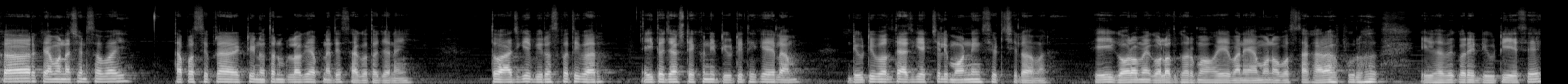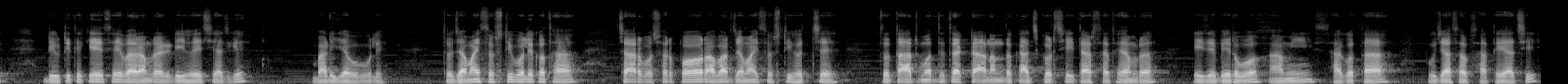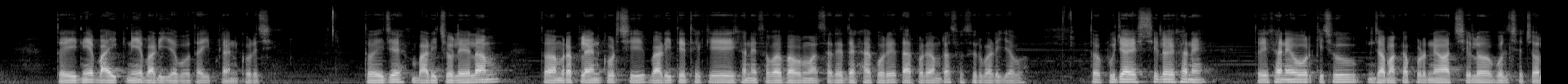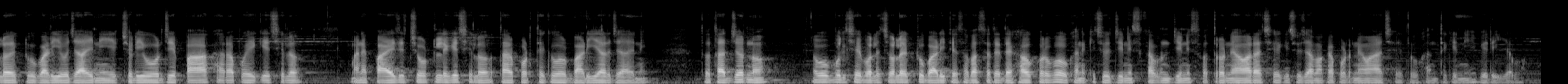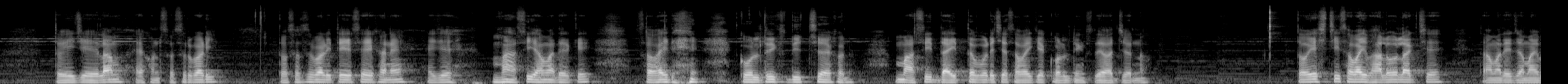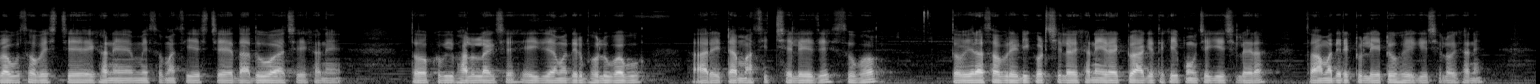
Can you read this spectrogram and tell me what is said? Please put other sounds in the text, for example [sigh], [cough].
নমস্কার, কেমন আছেন সবাই? তাপস্বীপ্রার একটি নতুন ব্লগে আপনাদের স্বাগত জানাই। তো আজকে বৃহস্পতিবার, এই তো জাস্ট এখনই ডিউটি থেকে এলাম। ডিউটি বলতে আজকে অ্যাকচুয়ালি মর্নিং শিফট ছিল আমার। এই গরমে গলদঘর্ম হয়ে মানে এমন অবস্থা খারাপ পুরো, এইভাবে করে ডিউটি এসে ডিউটি থেকে এসে এবার আমরা রেডি হয়েছি আজকে বাড়ি যাব বলে। তো জামাই ষষ্ঠী বলে কথা, চার বছর পর আবার জামাই ষষ্ঠী হচ্ছে। তো তার মধ্যে তো একটা আনন্দ কাজ করছেই, তার সাথে আমরা এই যে বেরোবো, আমি, স্বাগতা পূজা সব সাথে আছি। তো এই নিয়ে বাইক নিয়ে বাড়ি যাব, তাই প্ল্যান করেছি। তো এই যে বাড়ি চলে এলাম, তো আমরা প্ল্যান করছি বাড়িতে থেকে এখানে সবাই বাবা মার সাথে দেখা করে তারপরে আমরা শ্বশুর বাড়ি যাব। তো পূজা এসেছিল এখানে, তো এখানে ওর কিছু জামা কাপড় নেওয়ার ছিল, বলছে চলো একটু বাড়িও যায়নি অ্যাকচুয়ালি ওর যে পা খারাপ হয়ে গিয়েছিল মানে পায়ে যে চোট লেগেছিল, তারপর থেকে ওর বাড়ি আর যায়নি। তো তার জন্য ও বলছে, বলে, চলো একটু বাড়িতে সবার সাথে দেখাও করব। ওখানে কিছু জিনিস জিনিসপত্র নেওয়ার আছে, কিছু জামা কাপড় নেওয়া আছে, তো ওখান থেকে নিয়ে বেরিয়ে যাব। তো এই যে এলাম, এখন শ্বশুরবাড়ি তো শ্বশুরবাড়িতে এসে এখানে এই যে মাসি আমাদেরকে সবাই কোল্ড ড্রিঙ্কস দিচ্ছে এখন। মাসির দায়িত্ব পড়েছে সবাইকে কোল্ড ড্রিঙ্কস দেওয়ার জন্য। তো এসছি, সবাই ভালোও লাগছে। তো আমাদের জামাইবাবু সব এসছে, এখানে মেসো মাসি এসছে, দাদুও আছে এখানে। তো খুবই ভালো লাগছে। এই যে আমাদের ভোলুবাবু। আর এটা মাসির ছেলে যে, শুভ। তো এরা সব রেডি করছিল এখানে, এরা একটু আগে থেকেই পৌঁছে গিয়েছিল এরা। তো আমাদের একটু লেটও হয়ে গিয়েছিল এখানে।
